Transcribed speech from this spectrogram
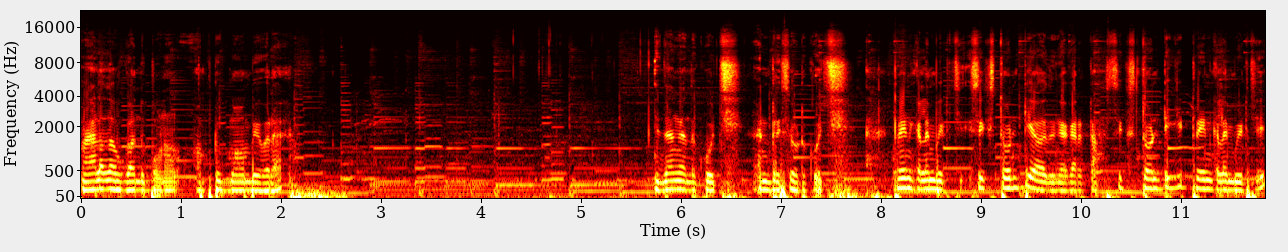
மேலே தான் உட்காந்து போனோம். அப் டு பாம்பே வர. இதாங்க அந்த coach and resort coach train கிளம்பிடுச்சு. சிக்ஸ் டுவெண்ட்டி ஆகுதுங்க கரெக்டாக சிக்ஸ் டுவெண்ட்டிக்கு ட்ரெயின் கிளம்பிடுச்சு.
